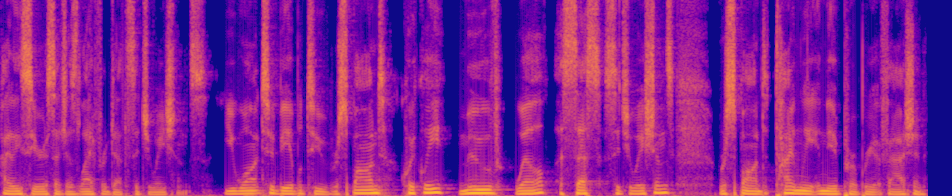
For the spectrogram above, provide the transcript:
highly serious, such as life or death situations. You want to be able to respond quickly, move well, assess situations, respond timely in the appropriate fashion.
